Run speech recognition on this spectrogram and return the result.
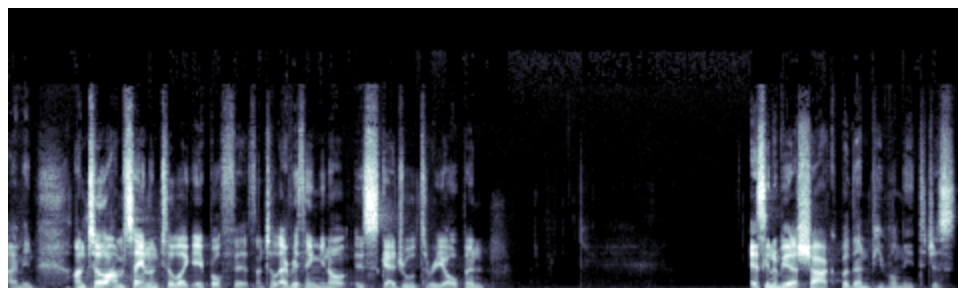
I mean, until I'm saying until like April fifth, until everything you know is scheduled to reopen. It's gonna be a shock, but then people need to just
